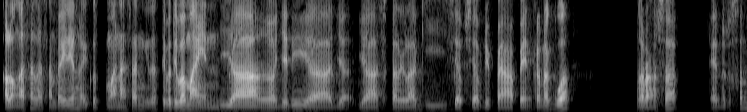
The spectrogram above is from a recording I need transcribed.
kalau nggak salah sampai dia nggak ikut pemanasan gitu tiba-tiba main. Iya, jadi ya, ya ya sekali lagi siap-siap di PHP karena gua ngerasa Ederson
